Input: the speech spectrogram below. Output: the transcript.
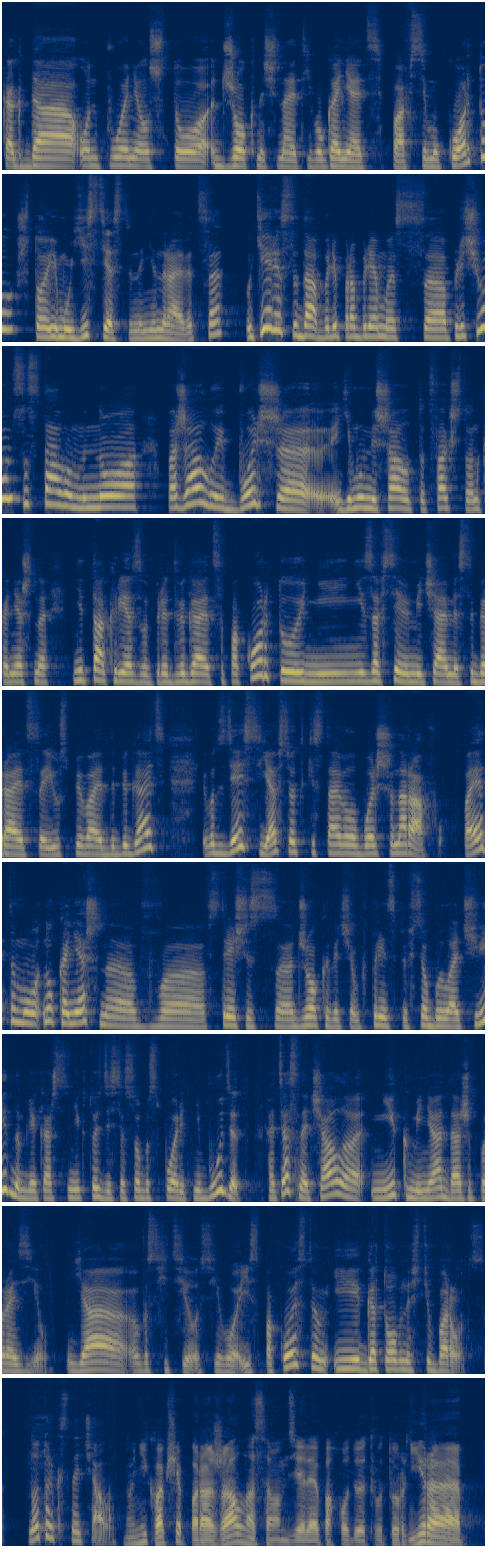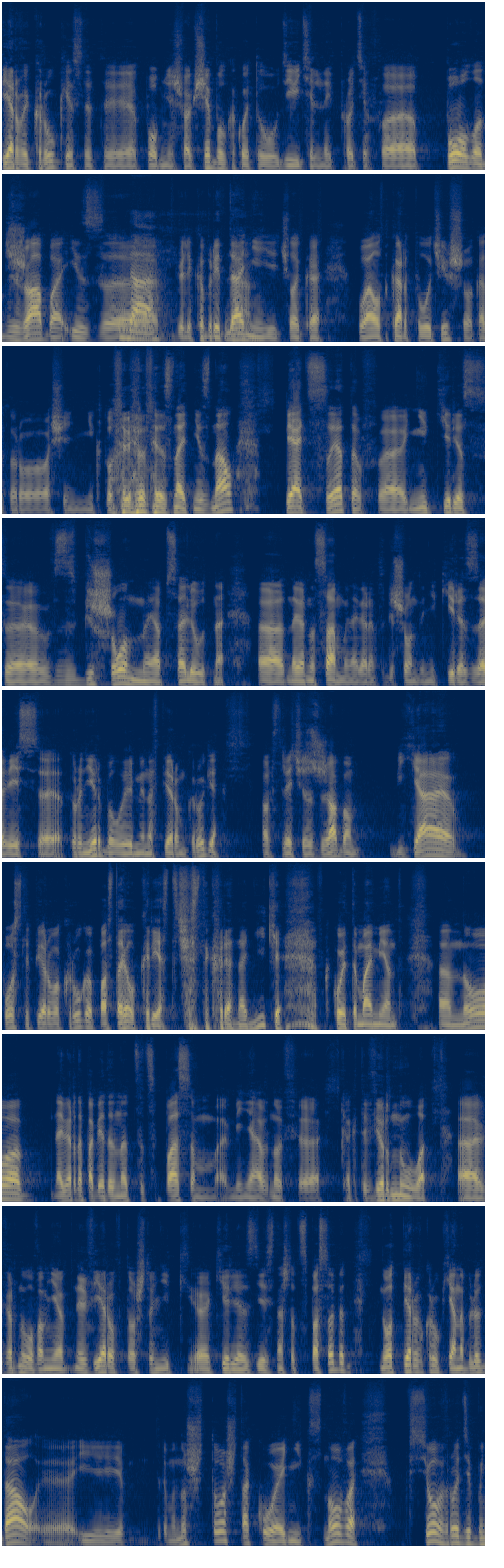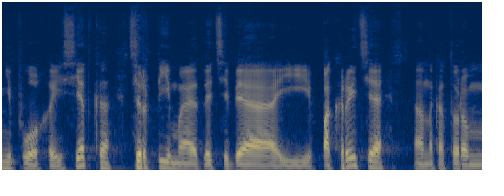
когда он понял, что Джок начинает его гонять по всему корту, что ему, естественно, не нравится. У Керриса, да, были проблемы с э, плечевым суставом, но пожалуй, больше э, ему мешал тот факт, что он, конечно, не так резво передвигается по корту, не, не за всеми мячами собирается и успевает добегать. И вот здесь я все-таки ставила больше на Рафу. Поэтому, ну, конечно, в встрече с Джоковичем, в принципе, все было очевидно. Мне кажется, никто здесь особо спорить не будет. Хотя сначала Ник меня даже поразил. Я восхитилась его и спокойствием, и готовностью бороться. Но только сначала. Ну, Ник вообще поражал, на самом деле, по ходу этого турнира. Первый круг, если ты помнишь, вообще был какой-то удивительный против э, Пола Джаба из э, да. Великобритании, да. человека wildcard получившего, которого вообще никто, наверное, знать не знал. Пять сетов, э, Никирис э, взбешенный абсолютно. Э, наверное, самый, наверное, взбешенный Никирис за весь турнир был именно в первом круге по встрече с Джабом. Я после первого круга поставил крест, честно говоря, на Нике в какой-то момент. Но наверное, победа над Циципасом меня вновь э, как-то вернула. Э, вернула во мне веру в то, что Ник Кирия здесь на что-то способен. Но вот первый круг я наблюдал и думаю, ну что ж такое, Ник, снова все вроде бы неплохо. И сетка терпимая для тебя, и покрытие, на котором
